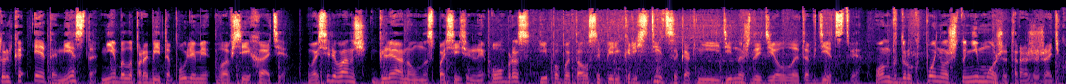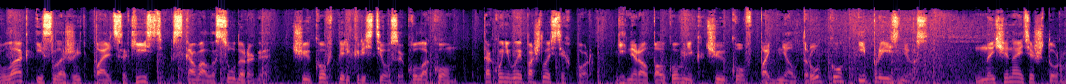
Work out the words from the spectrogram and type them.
Только это место не было пробито пулями во всей хате. Василий Иванович глянул на спасительный образ и попытался перекреститься, как не единожды делал это в детстве. Он вдруг понял, что не может разжать кулак и сложить пальцы. Кисть сковала судорога. Чуйков перекрестился кулаком. Так у него и пошло с тех пор. Генерал-полковник Чуйков поднял трубку и произнес «Начинайте штурм».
